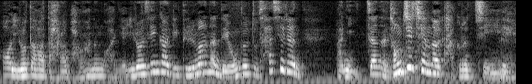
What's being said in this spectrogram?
어, 이러다가 나라 망하는 거 아니야? 이런 생각이 들 만한 내용들도 사실은 많이 있잖아요. 정치 채널 다 그렇지. 네.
